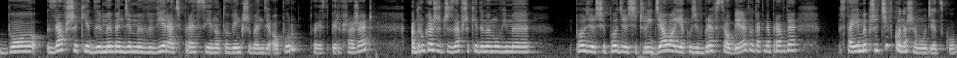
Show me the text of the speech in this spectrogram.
bo zawsze, kiedy my będziemy wywierać presję, no to większy będzie opór. To jest pierwsza rzecz. A druga rzecz, zawsze, kiedy my mówimy podziel się, podziel się, czyli działaj jakoś wbrew sobie, to tak naprawdę stajemy przeciwko naszemu dziecku.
